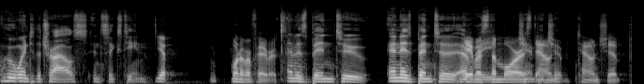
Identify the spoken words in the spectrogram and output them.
who went to the trials in 16 Yep. One of our favorites. and has been to and has been to Gave us the Morris down. Township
